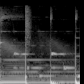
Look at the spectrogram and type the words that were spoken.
here.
